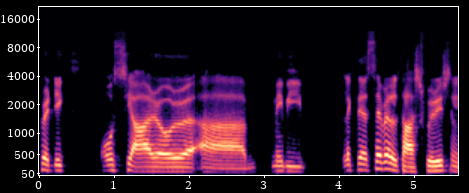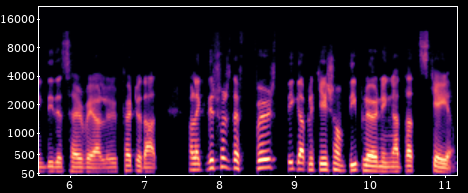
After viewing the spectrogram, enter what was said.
predict OCR or um, maybe like there are several tasks. We recently did a survey. I'll refer to that. But like this was the first big application of deep learning at that scale.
